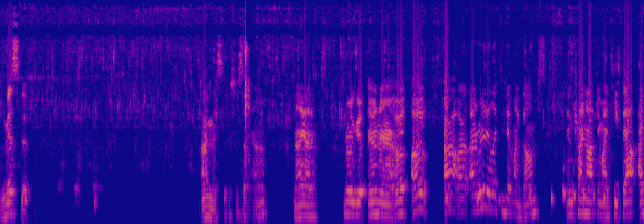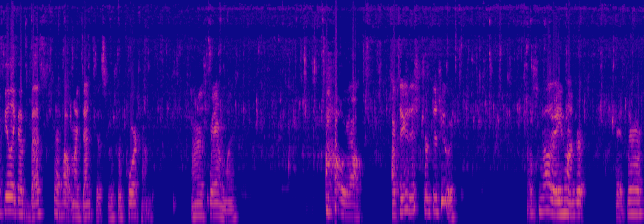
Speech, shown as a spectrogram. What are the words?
Missed it. I missed it. It's just like, uh, now I gotta really get in there. I, I, I, I really like to hit my gums and try knocking my teeth out. I feel like that's best to help my dentist and support him and his family. Oh, yeah. I think I just tripped a tooth. That's another 800 right there.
